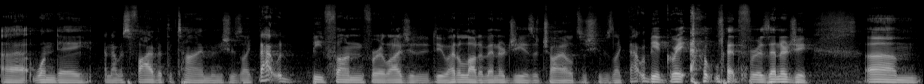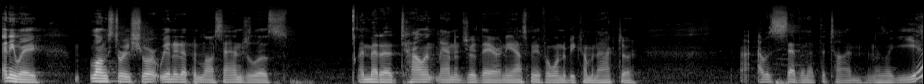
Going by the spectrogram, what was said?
uh, one day, and I was five at the time, and she was like, "That would be fun for Elijah to do." I had a lot of energy as a child, so she was like, "That would be a great outlet for his energy." Um, anyway, long story short, we ended up in Los Angeles. I met a talent manager there, and he asked me if I wanted to become an actor. I- I was seven at the time, and I was like, "Yeah,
